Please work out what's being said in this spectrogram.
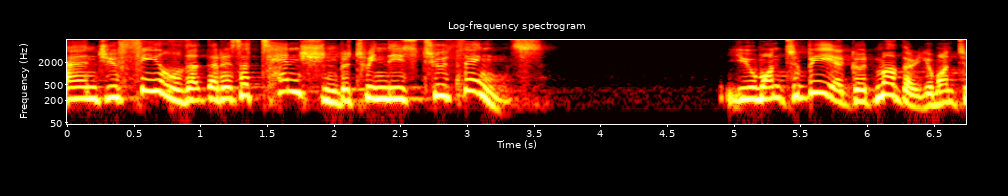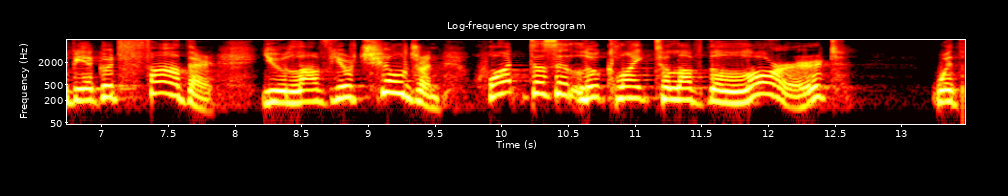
And you feel that there is a tension between these two things. You want to be a good mother. You want to be a good father. You love your children. What does it look like to love the Lord with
